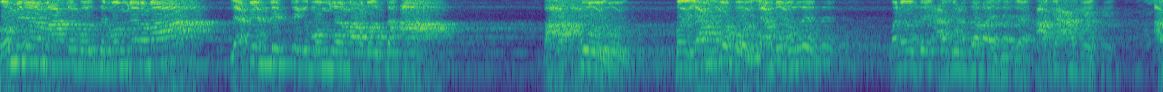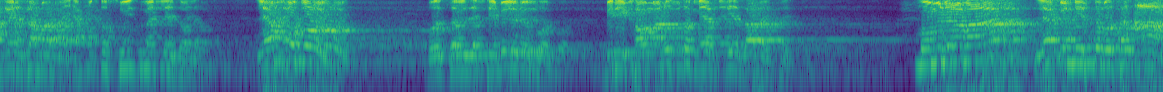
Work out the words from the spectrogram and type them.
মুমিনের মাকে বলছে, মুমিনের মা ল্যাপের নিচ থেকে মুমিনের মা বলছে, আ, ভাত কই? কই, ল্যাম্প কই? ল্যাম্প বোঝেন মানে ওই যে আগুন জ্বালায় যেটা, আগে আগে, আগের জামানায়, এখন তো সুইচ মারলে জ্বলে ল্যাম্প কই? বলছে ওই যে টেবিলের উপর। বিড়ি খাওয়া মানুষ তো ম্যাচ দিয়ে জ্বালাইছে। মুমিনের মা ল্যাপের নিচ থেকে বলছে, আ,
